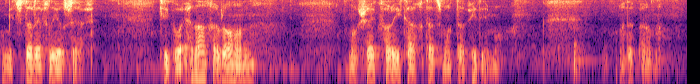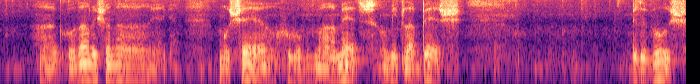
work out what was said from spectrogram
הוא מצטרף ליוסף. כי גואל האחרון משה כבר ייקח את עצמו דוד עמו. עוד פעם, הגאולה הראשונה, משה הוא מאמץ, הוא מתלבש בלבוש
